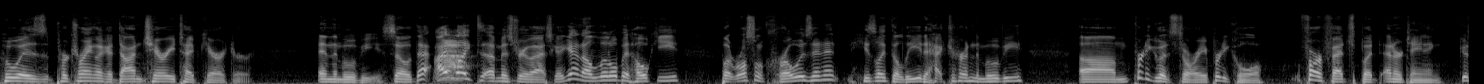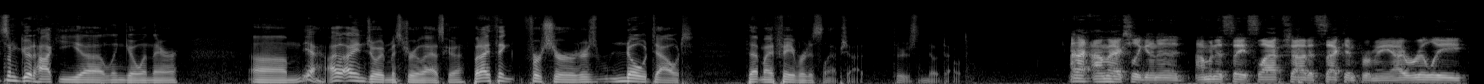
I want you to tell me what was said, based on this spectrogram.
who is portraying like a Don Cherry type character in the movie. So that I liked uh, Mystery Alaska. Again, a little bit hokey, but Russell Crowe is in it. He's like the lead actor in the movie. Um, pretty good story, pretty cool. Far fetched, but entertaining. Get some good hockey uh, lingo in there. Um, yeah, I, I enjoyed Mystery Alaska, but I think for sure, there's no doubt that my favorite is Slapshot. There's no doubt. I, I'm actually gonna I'm gonna say Slapshot is second for me. I really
